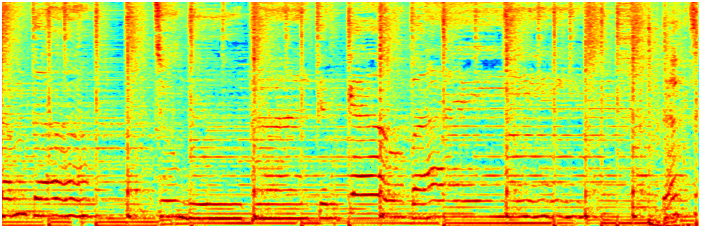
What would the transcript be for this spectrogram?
ซ้ำเติมจูงมือพากันก้าวไปดักใจ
